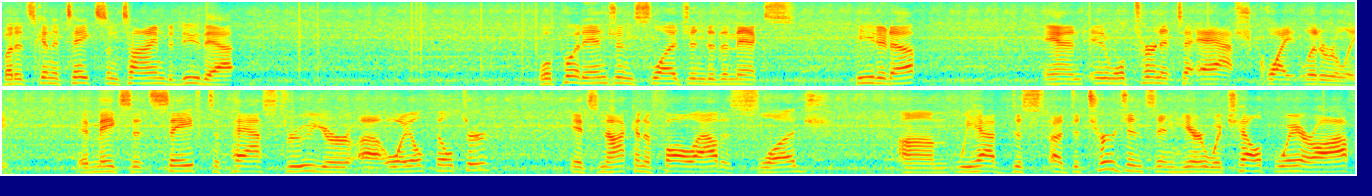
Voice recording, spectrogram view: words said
But it's going to take some time to do that. We'll put engine sludge into the mix, heat it up, and it will turn it to ash quite literally. It makes it safe to pass through your uh, oil filter. It's not going to fall out as sludge. Um, we have uh, detergents in here which help wear off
